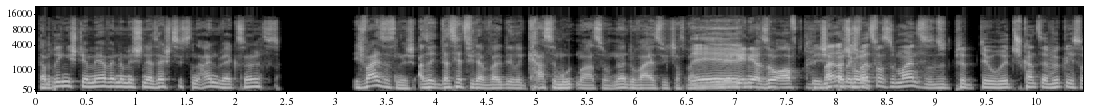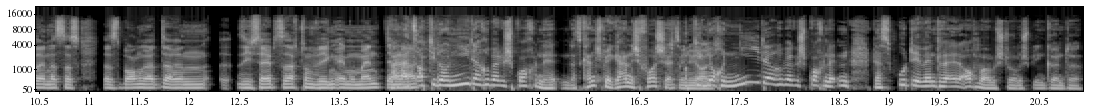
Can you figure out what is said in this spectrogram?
dann bringe ich dir mehr, wenn du mich in der 60. einwechselst. Ich weiß es nicht. Also das ist jetzt wieder weil eine krasse Mutmaßung, ne? Du weißt, wie ich das meine. Nee. Wir reden ja so oft. Ich Nein, aber ich weiß, was du meinst. Also, the- theoretisch kann es ja wirklich sein, dass das dass Baumgart darin äh, sich selbst sagt, von wegen, ey, Moment, der Weil als ob die noch nie darüber gesprochen hätten. Das kann ich mir gar nicht vorstellen. Als ob die noch nie darüber gesprochen hätten, dass Uth eventuell auch mal im Sturm spielen könnte.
